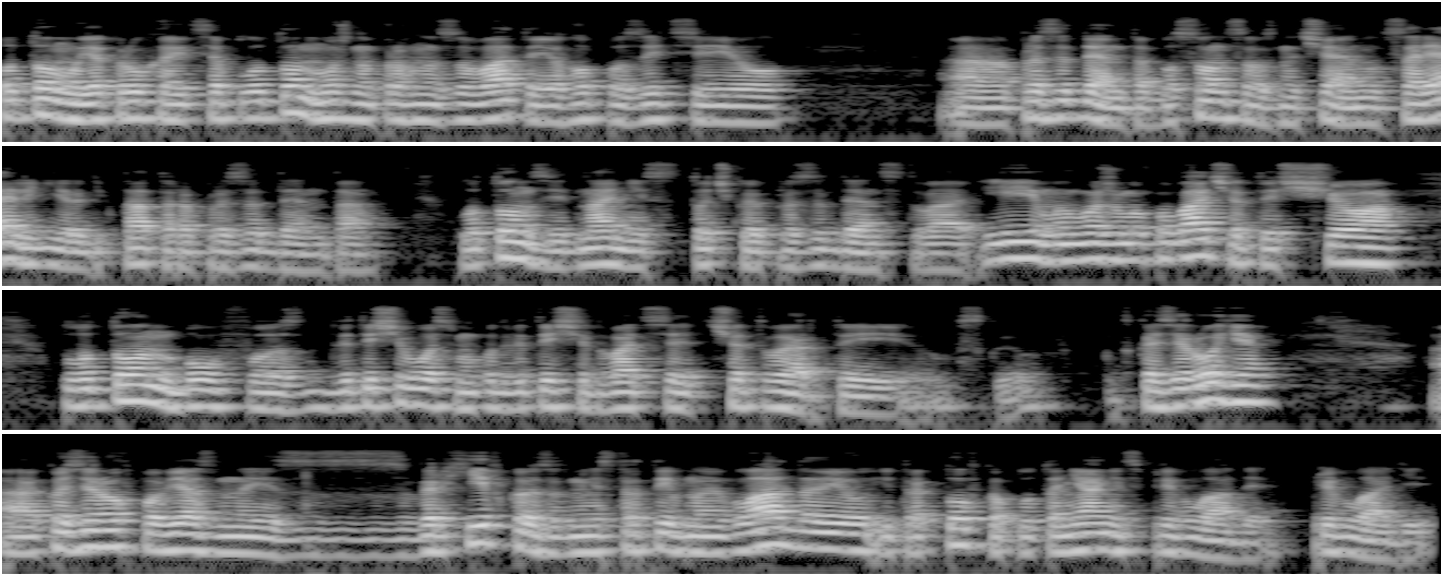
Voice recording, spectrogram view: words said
по тому, як рухається Плутон, можна прогнозувати його позицію президента, бо Сонце означає ну, царя, лідера, диктатора, президента. Плутон в з'єднанні з точкою президентства. І ми можемо побачити, що Плутон був з 2008 по 2024 в Козірогі. Е, Козірог пов'язаний з верхівкою, з адміністративною владою і трактовка плутонянець при владі,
